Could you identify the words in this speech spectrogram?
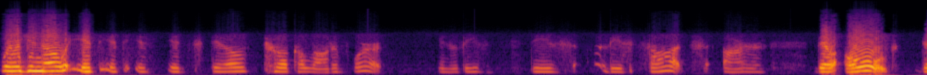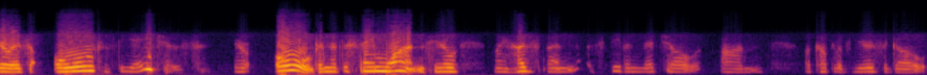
Well, you know, it it it it still took a lot of work. You know, these these these thoughts are they're old. They're as old as the ages. They're old, and they're the same ones. You know, my husband Stephen Mitchell. Um, a couple of years ago.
